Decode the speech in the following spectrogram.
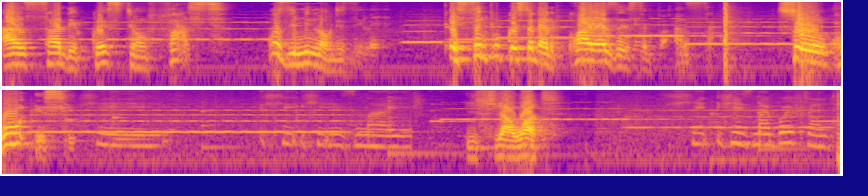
Answer the question fast. What's the meaning of this delay? A simple question that requires a simple answer. So, who is he? He... He, he is my... Is your what? He, he's my boyfriend.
